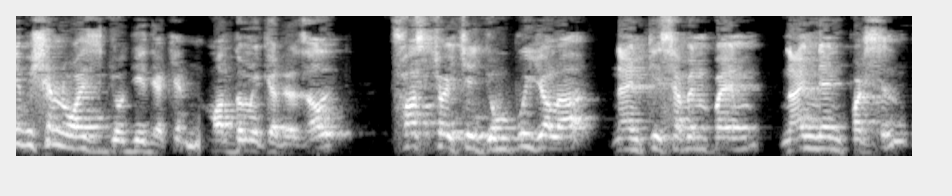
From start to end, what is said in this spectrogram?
ডিভিশন ওয়াইজ যদি দেখেন মাধ্যমিকের রেজাল্ট ফার্স্ট হয়েছে জম্পুই জেলা ninety seven point nine nine percent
